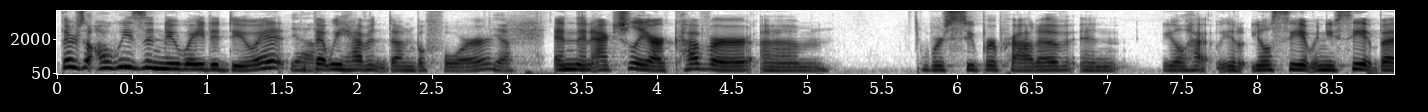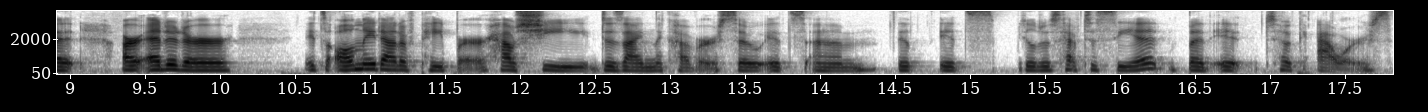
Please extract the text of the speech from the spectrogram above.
there's always a new way to do it Yeah. that we haven't done before. Yeah. And then actually our cover, um, we're super proud of, and you'll have you'll, see it when you see it. But our editor, it's all made out of paper. How she designed the cover, so it's um, it, it's you'll just have to see it, but it took hours,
